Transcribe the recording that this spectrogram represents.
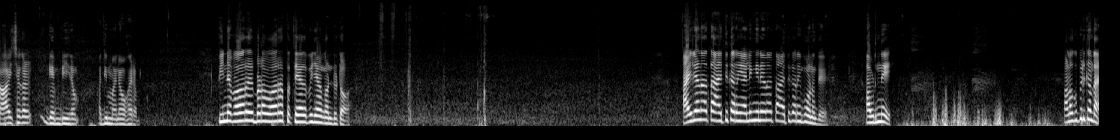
കാഴ്ചകൾ ഗംഭീരം അതിമനോഹരം. പിന്നെ വേറെ ഇവിടെ വേറെ പ്രത്യേകത ഞാൻ കണ്ടു കേട്ടോ. അതിലാണ് ആ താഴത്തേക്ക് ഇറങ്ങി. ഇങ്ങനെയാണ് ആ താഴത്തേക്ക് ഇറങ്ങി പോണത്. അവിടുന്നേ. വളക്കുപ്പി എടുക്കണ്ടേ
